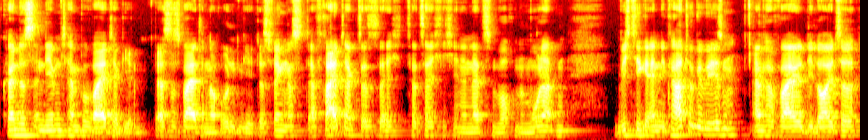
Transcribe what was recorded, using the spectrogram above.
könnte es in dem Tempo weitergehen, dass es weiter nach unten geht. Deswegen ist der Freitag tatsächlich in den letzten Wochen und Monaten ein wichtiger Indikator gewesen, einfach weil die Leute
